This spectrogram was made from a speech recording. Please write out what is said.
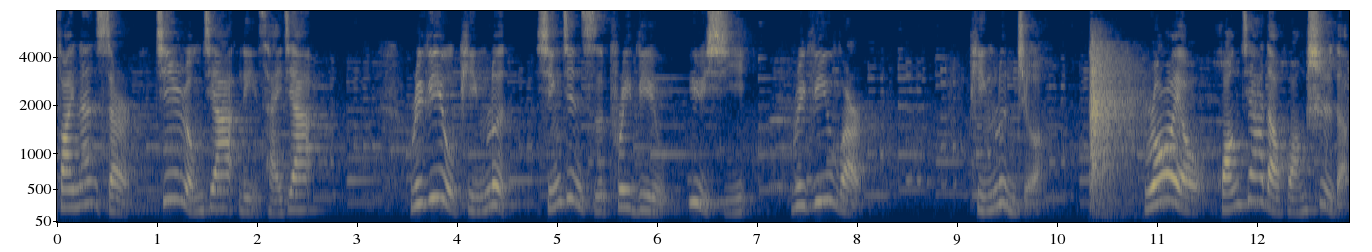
Financer 金融家、理财家。 Review 评论，形近词 preview 预习。Reviewer 评论者，royal 皇家的、皇室的，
